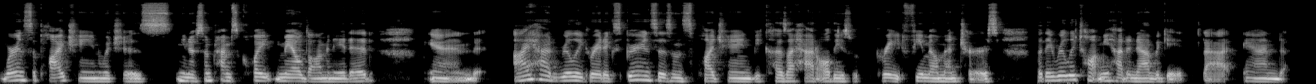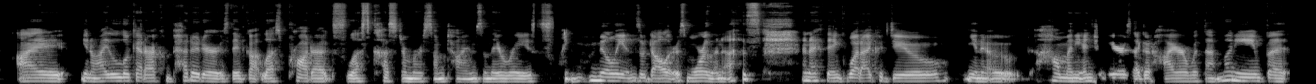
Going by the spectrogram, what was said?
we're in supply chain, which is, you know, sometimes quite male dominated. And I had really great experiences in supply chain because I had all these great female mentors, but they really taught me how to navigate that. And I, you know, I look at our competitors, they've got less products, less customers sometimes, and they raise like millions of dollars more than us. And I think what I could do, you know, how many engineers I could hire with that money. But,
